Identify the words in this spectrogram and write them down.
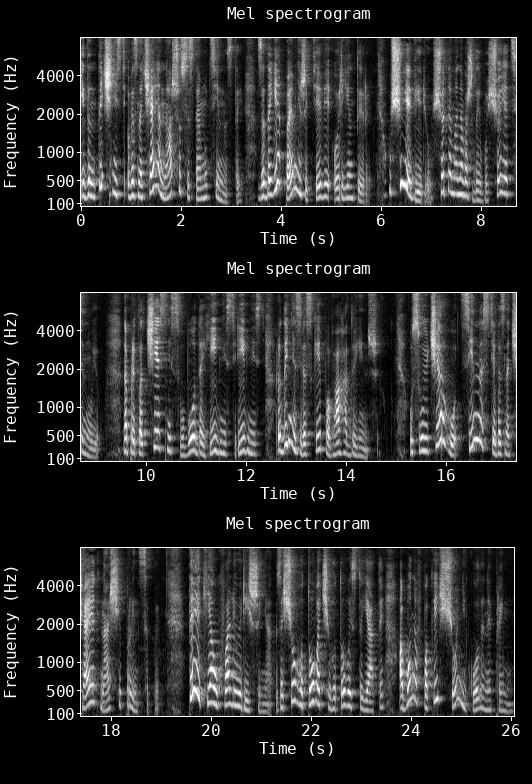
ідентичність визначає нашу систему цінностей, задає певні життєві орієнтири. У що я вірю, що для мене важливо, що я ціную. Наприклад, чесність, свобода, гідність, рівність, родинні зв'язки, повага до інших. У свою чергу, цінності визначають наші принципи. Те, як я ухвалюю рішення, за що готова чи готовий стояти, або навпаки, що ніколи не прийму.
